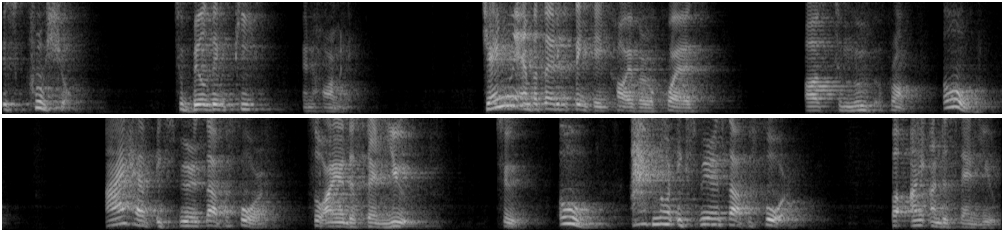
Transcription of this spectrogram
is crucial to building peace and harmony. Genuine empathetic thinking, however, requires us to move from, oh, I have experienced that before, so I understand you, to, oh, I have not experienced that before, but I understand you.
